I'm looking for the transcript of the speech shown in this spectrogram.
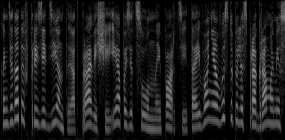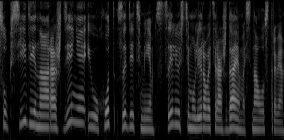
Кандидаты в президенты от правящей и оппозиционной партии Тайваня выступили с программами субсидий на рождение и уход за детьми с целью стимулировать рождаемость на острове.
